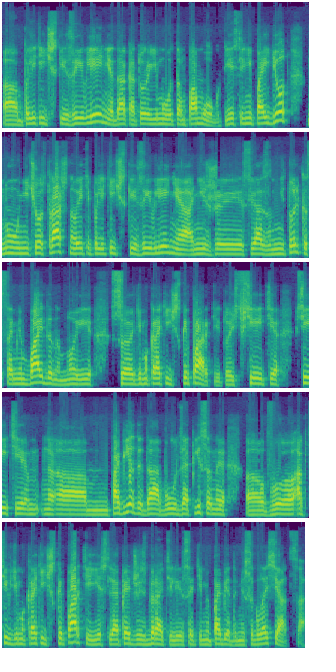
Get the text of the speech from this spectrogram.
э, политические заявления, да, которые ему в этом помогут. Если не пойдет, ну, ничего страшного, эти политические заявления, они же связаны не только с самим Байденом, но и с демократической партией. То есть все эти, все эти э, победы, да, будут записаны э, в актив демократической партии, если, опять же, избиратели с этими победами согласятся.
